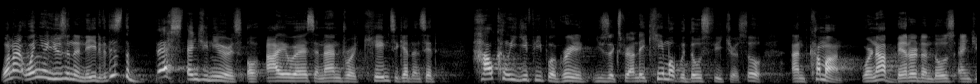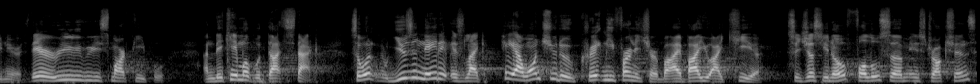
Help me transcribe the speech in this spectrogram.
When, I, when you're using the native, this is the best engineers of iOS and Android came together and said, how can we give people a great user experience? And they came up with those features. So, and come on, we're not better than those engineers. They're really, really smart people. And they came up with that stack. So when, using native is like, hey, I want you to create me furniture, but I buy you IKEA. So just, you know, follow some instructions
